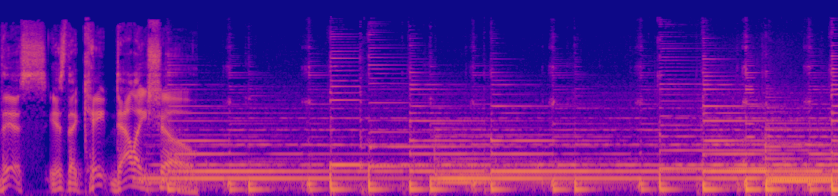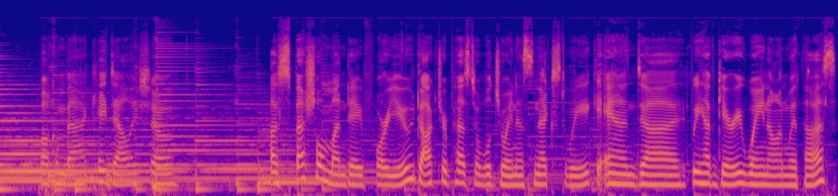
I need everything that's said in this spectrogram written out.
This is the Kate Dalley Show. Welcome back, Kate Dalley Show. A special Monday for you. Dr. Pesta will join us next week, and uh, we have Gary Wayne on with us.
